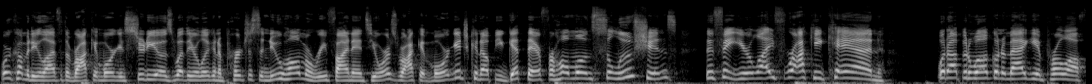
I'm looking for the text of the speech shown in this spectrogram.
We're coming to you live from the Rocket Mortgage Studios. Whether you're looking to purchase a new home or refinance yours, Rocket Mortgage can help you get there for home loan solutions that fit your life. Rocky can. What up, and welcome to Maggie and Perloff.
